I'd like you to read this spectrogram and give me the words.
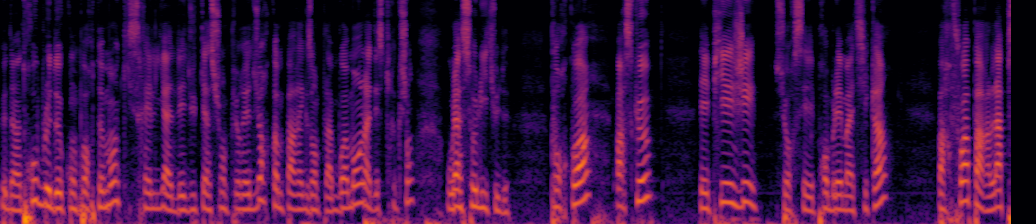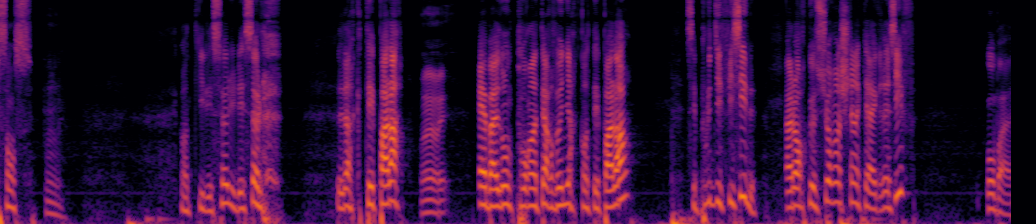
que d'un trouble de comportement qui serait lié à l'éducation pure et dure, comme par exemple l'aboiement, la destruction ou la solitude. Pourquoi? Parce que tu es piégé sur ces problématiques-là, parfois par l'absence. Hmm. Quand il est seul, il est seul. C'est-à-dire que tu pas là. Ouais, ouais. Et ben donc pour intervenir quand t'es pas là, c'est plus difficile. Alors que sur un chien qui est agressif, bon bah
